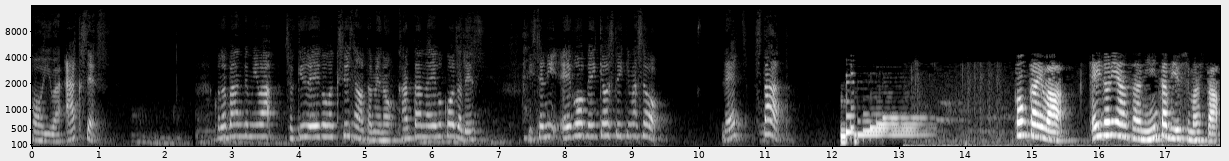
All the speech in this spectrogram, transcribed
you for your access. この番組は初級英語学習者のための簡単な英語講座です。一緒に英語を勉強していきましょう。Let's start! 今回はエイドリアンさんにインタビューしました。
